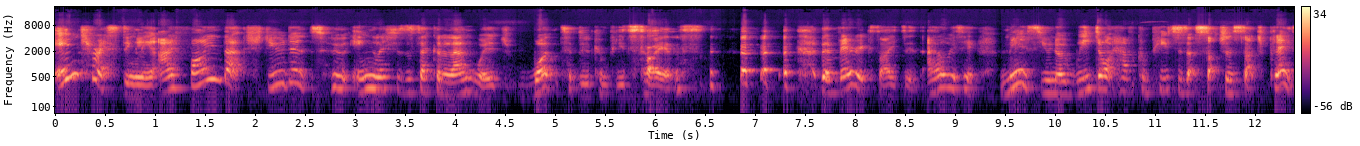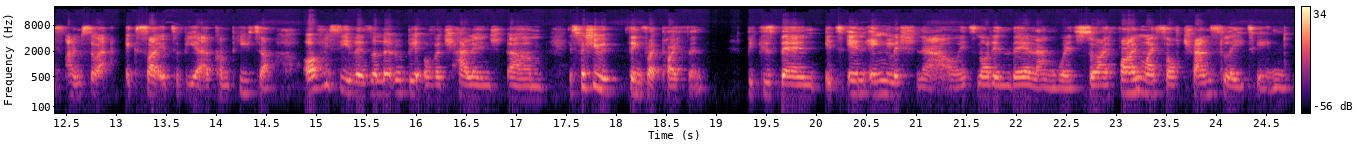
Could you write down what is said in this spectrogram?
Interestingly, I find that students who English is a second language want to do computer science. They're very excited. I always hear, Miss, you know, we don't have computers at such and such place. I'm so excited to be at a computer. Obviously, there's a little bit of a challenge, um, especially with things like Python because then it's in English now, it's not in their language. So I find myself translating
